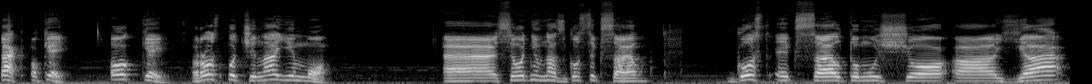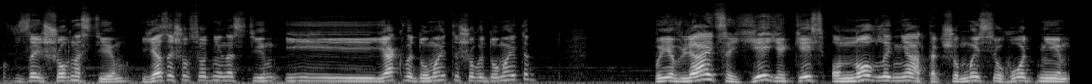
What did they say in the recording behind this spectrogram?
Так, окей. Окей. Розпочинаємо. Е, сьогодні в нас Ghost Exile. Ghost Exile, тому що е, я зайшов на Steam. Я зайшов сьогодні на Steam. І як ви думаєте, що ви думаєте? Виявляється, є якесь оновлення. Так що ми сьогодні,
